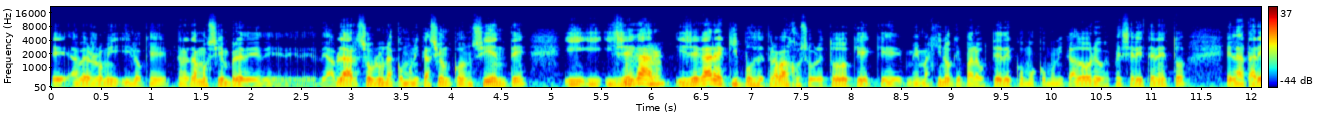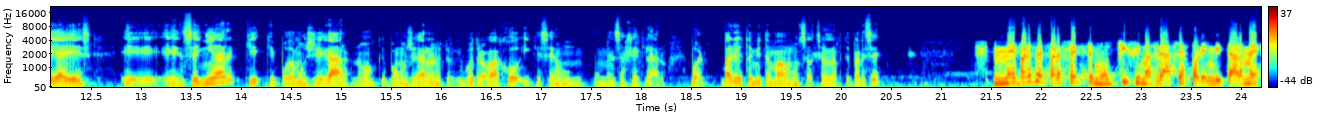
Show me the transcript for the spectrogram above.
Eh, a ver, Romy, y lo que tratamos siempre de, hablar sobre una comunicación consciente y, llegar, y llegar a equipos de trabajo, sobre todo, que, que, me imagino que para ustedes como comunicadores o especialistas en esto, eh, la tarea es eh, enseñar que, podamos llegar, ¿no? Que podamos llegar a nuestro equipo de trabajo y que sea un, un mensaje claro. Bueno, varios temitas más vamos a charlar, ¿te parece? Me parece perfecto. Muchísimas gracias por invitarme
